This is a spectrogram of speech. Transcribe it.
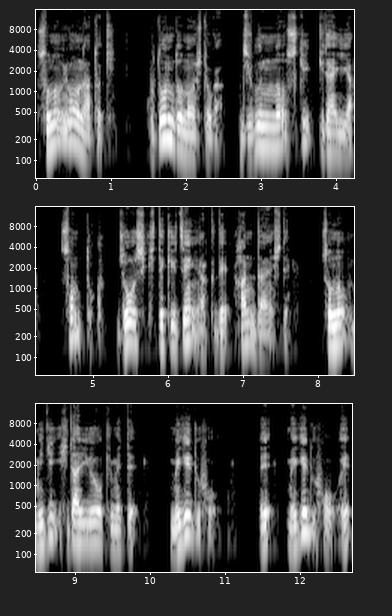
そのような時ほとんどの人が自分の好き嫌いや損得常識的善悪で判断してその右左を決めてめげる方へめげる方へ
